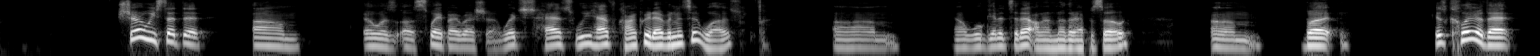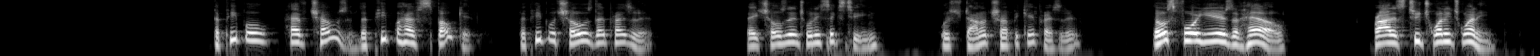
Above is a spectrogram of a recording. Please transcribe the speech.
Sure, we said that um it was a sway by Russia, which has we have concrete evidence it was. Um, and we'll get into that on another episode. Um, but it's clear that the people have chosen, the people have spoken, the people chose their president. They chose it in 2016, which Donald Trump became president. Those four years of hell brought us to 2020,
